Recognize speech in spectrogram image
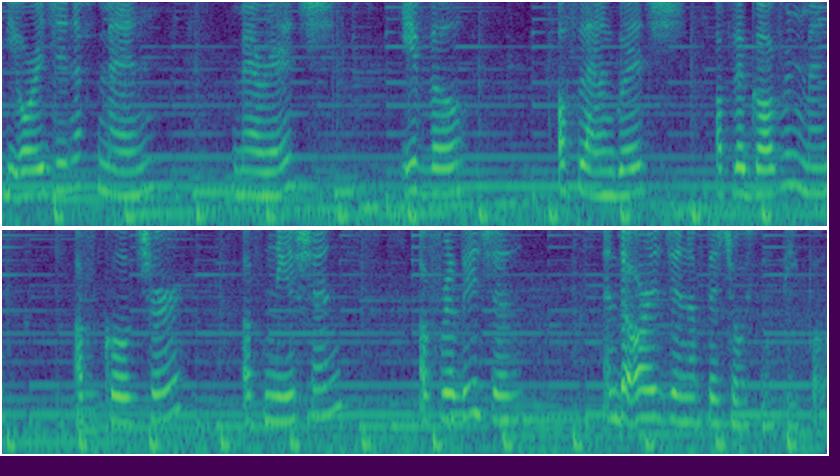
the origin of man, marriage, evil, of language, of the government, of culture, of nations, of religion, and the origin of the chosen people.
